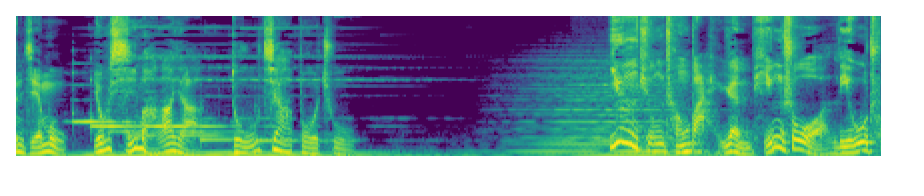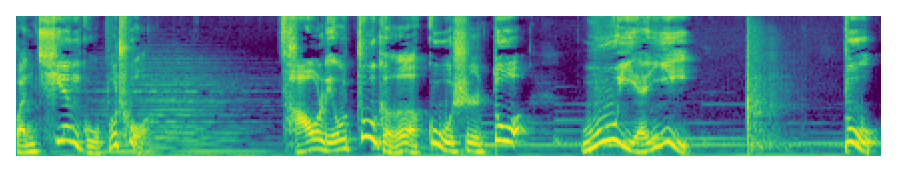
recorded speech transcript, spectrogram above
本节目由喜马拉雅独家播出。英雄成败任评说，流传千古不辍。曹刘诸葛故事多，无演义不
